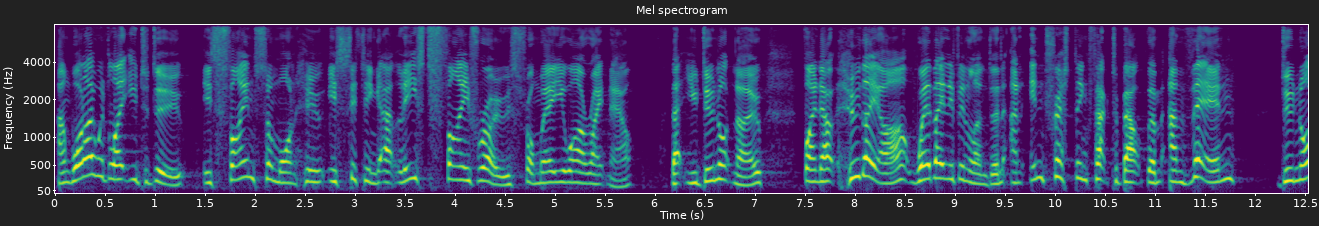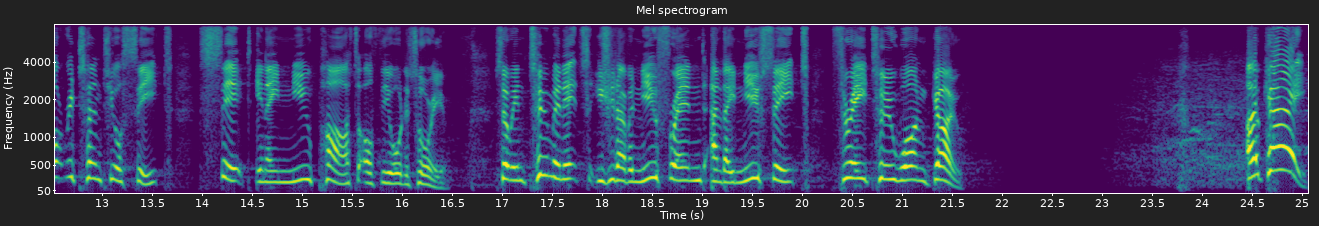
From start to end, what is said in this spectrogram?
And what I would like you to do is find someone who is sitting at least five rows from where you are right now that you do not know. Find out who they are, where they live in London, an interesting fact about them, and then do not return to your seat. Sit in a new part of the auditorium. So in two minutes, you should have a new friend and a new seat. Three, two, one, go. Okay.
